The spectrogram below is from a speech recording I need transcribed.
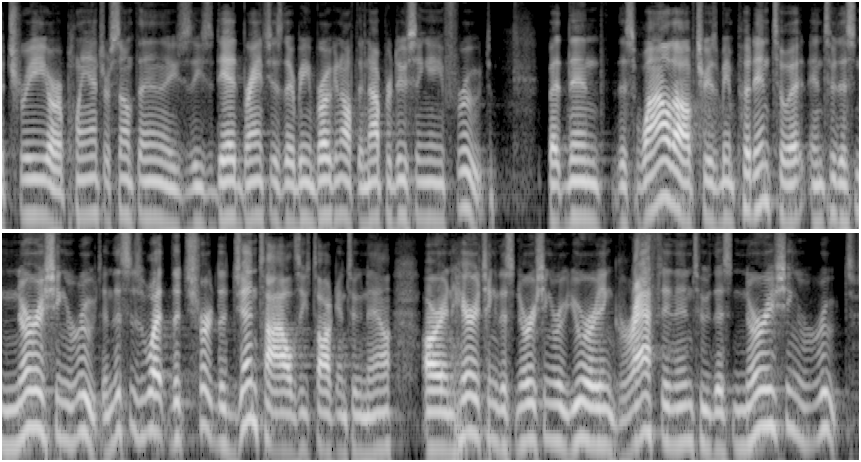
a tree or a plant or something, these, these dead branches, they're being broken off. They're not producing any fruit but then this wild olive tree is being put into it, into this nourishing root. And this is what the church, the Gentiles he's talking to now, are inheriting this nourishing root. You are engrafted into this nourishing root.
